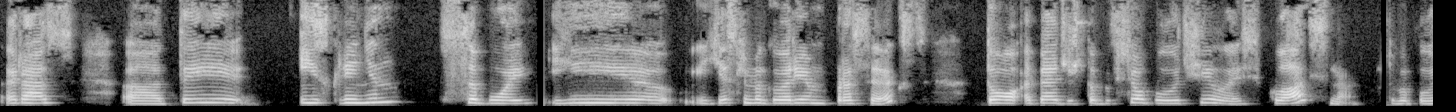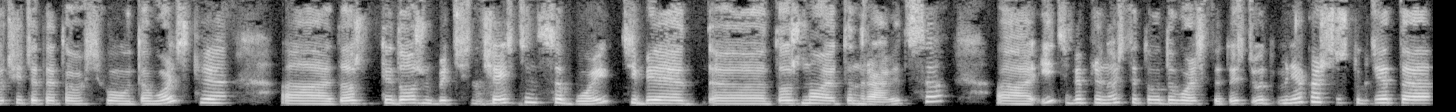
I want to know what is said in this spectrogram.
раз, э, ты искренен с собой, и если мы говорим про секс, то, опять же, чтобы все получилось классно, чтобы получить от этого всего удовольствие, а, ты должен быть честен с собой, тебе э, должно это нравиться, а, и тебе приносит это удовольствие. То есть вот мне кажется, что где-то,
